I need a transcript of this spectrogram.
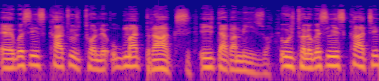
Eh kwesinye isikhathi uzithole ukuma drugs idakamizwa uzithole kwesinye isikhathi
